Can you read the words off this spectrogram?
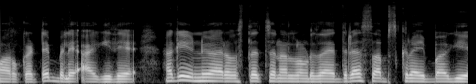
ಮಾರುಕಟ್ಟೆ ಬೆಲೆ ಆಗಿದೆ. ಹಾಗೆ ಇನ್ನೂ ಯಾರು ಹೊಸ್ದಾಗಿ ಚಾನಲ್ ನೋಡ್ತಾ ಇದ್ದರೆ ಸಬ್ಸ್ಕ್ರೈಬ್ ಆಗಿ.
